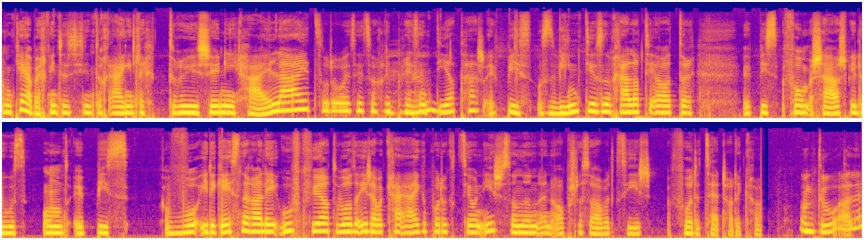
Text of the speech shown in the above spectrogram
Okay, aber ich finde, das sind doch eigentlich drei schöne Highlights, die du uns jetzt so ein bisschen Mhm. präsentiert hast. Etwas aus Winti, aus dem Kellertheater, etwas vom Schauspielhaus und etwas, wo in der Gessnerallee aufgeführt wurde, ist, aber keine Eigenproduktion ist, sondern eine Abschlussarbeit war von der ZHDK. Und du alle?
